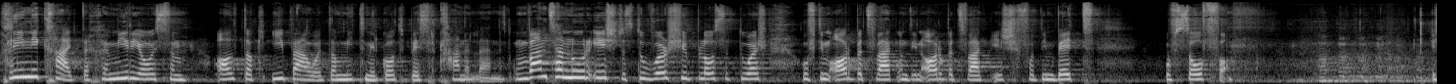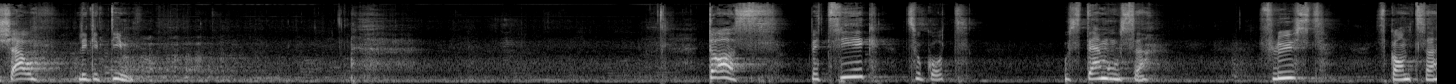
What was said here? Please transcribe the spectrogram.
Kleinigkeiten können wir in unserem Alltag einbauen, damit wir Gott besser kennenlernen. Und wenn es auch nur ist, dass du Worship hören tust auf deinem Arbeitsweg und dein Arbeitsweg ist von deinem Bett aufs Sofa. ist auch legitim. Das, Beziehung zu Gott, aus dem heraus fließt das ganze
